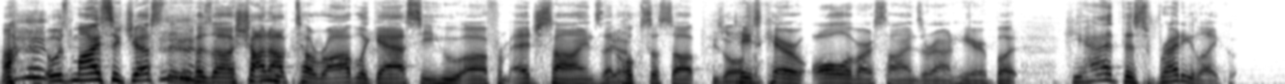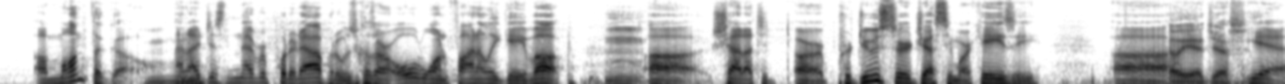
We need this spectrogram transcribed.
Uh, it was my suggestion because uh, shout out to Rob Legassi who uh, from Edge Signs that Yeah. hooks us up, He's takes care of all of our signs around here. But he had this ready like a month ago, Mm-hmm. and I just never put it out. But it was because our old one finally gave up. Mm. Uh, shout out to our producer Jesse Marchese. Uh, Oh, yeah, Jess. yeah.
